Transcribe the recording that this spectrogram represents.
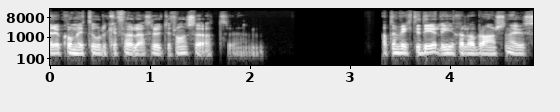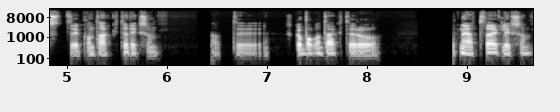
när det kom lite olika föreläsare utifrån så att, eh, att en viktig del i själva branschen är just kontakter liksom. Att uh, skapa kontakter och ett nätverk liksom.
